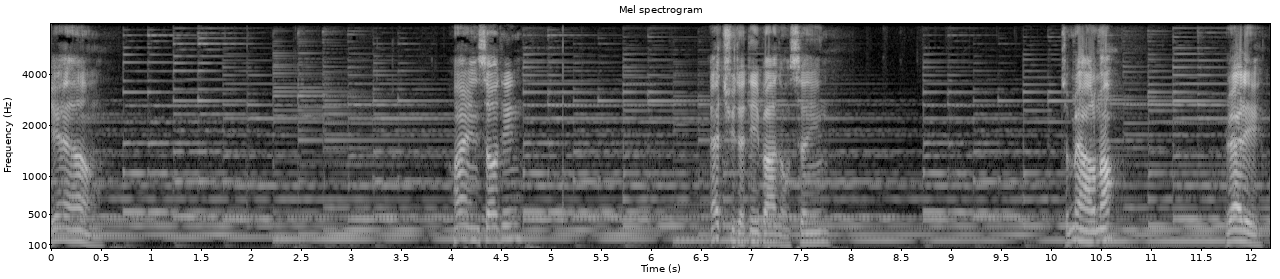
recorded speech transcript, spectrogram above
yeah 欢迎收听 h 的第八种声音。准备好了吗？Ready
